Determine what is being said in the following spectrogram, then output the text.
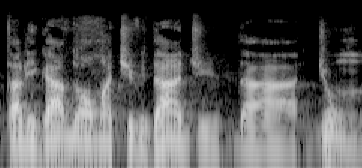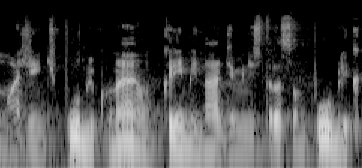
está ligado a uma atividade da, de um agente público, né, um crime na administração pública,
